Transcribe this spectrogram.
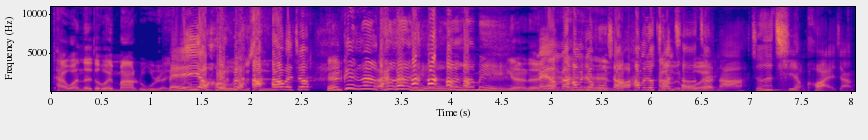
台湾的都会骂路人？没有啦，他们就没有没有，他们就呼啸，他们就专车阵啊，就是骑很快这样，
